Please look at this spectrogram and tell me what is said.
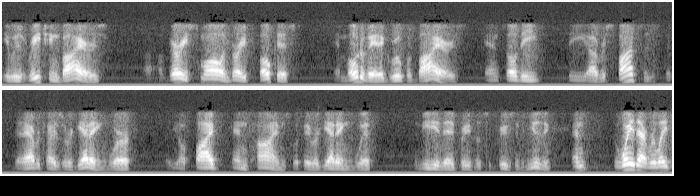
it was reaching buyers, uh, a very small and very focused and motivated group of buyers, and so the the uh, responses that, that advertisers were getting were, you know, five to ten times what they were getting with the media they had previously, previously been using. And the way that relates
